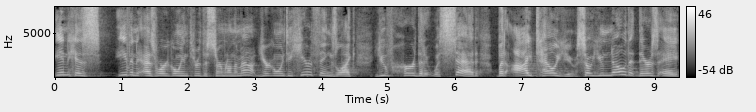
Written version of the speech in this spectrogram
in his even as we're going through the Sermon on the Mount, you're going to hear things like, You've heard that it was said, but I tell you. So you know that there's a,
